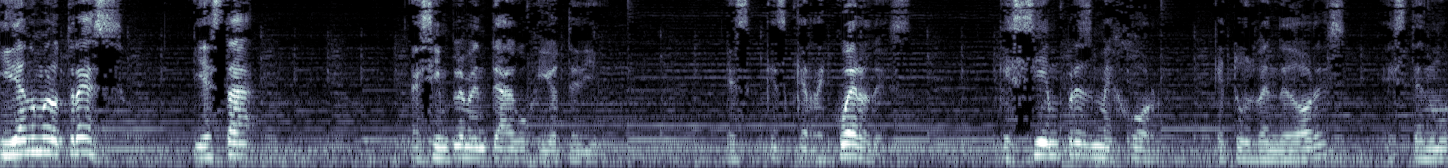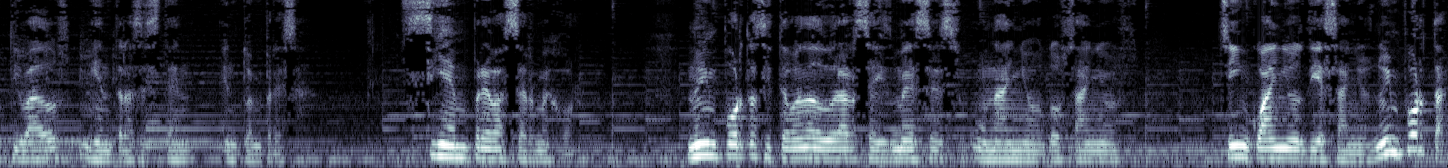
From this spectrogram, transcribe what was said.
Idea número 3, y esta es simplemente algo que yo te digo es, es que recuerdes que siempre es mejor que tus vendedores estén motivados mientras estén en tu empresa. Siempre va a ser mejor. No importa si te van a durar seis meses, un año, dos años, cinco años, diez años, no importa.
